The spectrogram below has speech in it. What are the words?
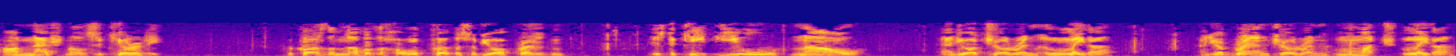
on national security. Because the nub of the whole purpose of your president is to keep you now and your children later and your grandchildren much later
